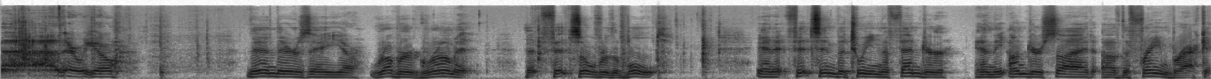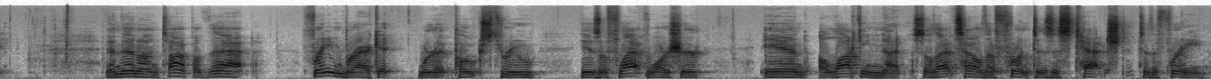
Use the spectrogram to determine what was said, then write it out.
ah, there we go. Then there's a uh, rubber grommet that fits over the bolt and it fits in between the fender and the underside of the frame bracket. And then on top of that frame bracket where it pokes through is a flat washer and a locking nut. So that's how the front is attached to the frame.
